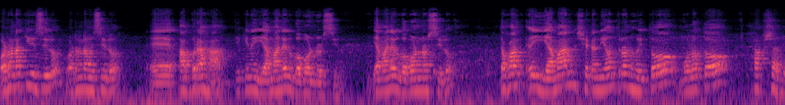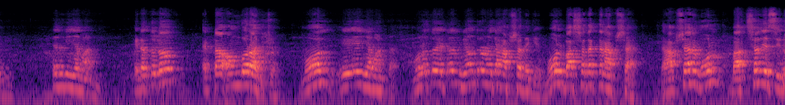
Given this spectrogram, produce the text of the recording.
ঘটনা কি হয়েছিল ঘটনা হয়েছিল আব্রাহা যেখানে ইয়ামানের গভর্নর ছিল। ইয়ামানের গভর্নর ছিল। তখন এই ইয়ামান, সেটা নিয়ন্ত্রণ হইতো মূলত হাফসা থেকে এটা ইয়ামান? এটা তো একটা অঙ্গরাজ্য মূল এই ইয়ামানটা। মূলত এটা নিয়ন্ত্রণ হইতো হাফসা থেকে মূল বাদশাহ থাকতেন হাফসায় হাফসার মূল বাদশাহ যে ছিল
